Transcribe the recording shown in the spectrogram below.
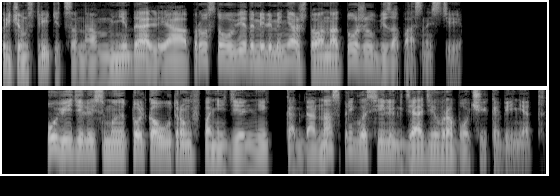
Причем встретиться нам не дали, а просто уведомили меня, что она тоже в безопасности. Увиделись мы только утром в понедельник, когда нас пригласили к дяде в рабочий кабинет.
